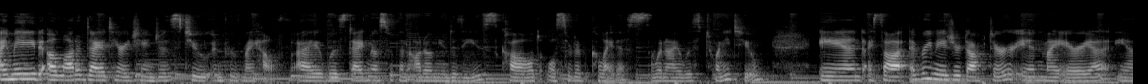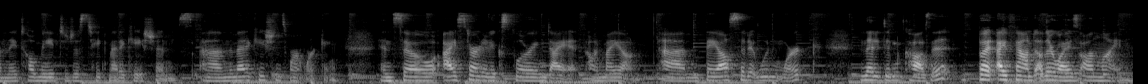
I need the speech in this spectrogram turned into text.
I made a lot of dietary changes to improve my health. I was diagnosed with an autoimmune disease called ulcerative colitis when I was 22 and I saw every major doctor in my area and they told me to just take medications. Um, the medications weren't working and so I started exploring diet on my own. Um, they all said it wouldn't work and that it didn't cause it, but I found otherwise online.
